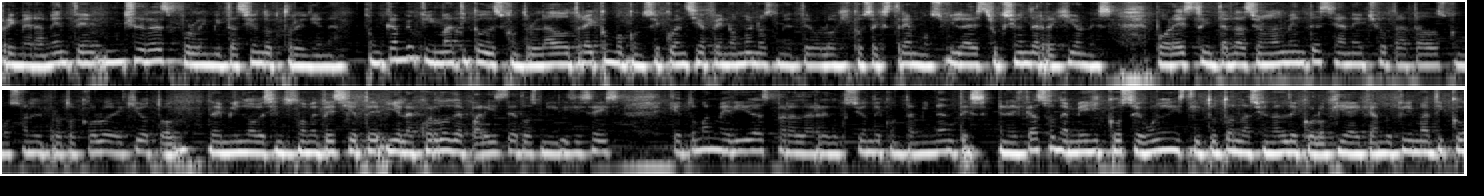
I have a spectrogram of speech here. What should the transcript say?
Primeramente, muchas gracias por la invitación, doctora Eliana. Un cambio climático descontrolado trae como consecuencia fenómenos meteorológicos extremos y la destrucción de regiones. Por esto, internacionalmente se han hecho tratados como son el Protocolo de Kioto de 1997 y el Acuerdo de París de 2016, que toman medidas para la reducción de contaminantes. En el caso de México, según el Instituto Nacional de Ecología y Cambio Climático,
